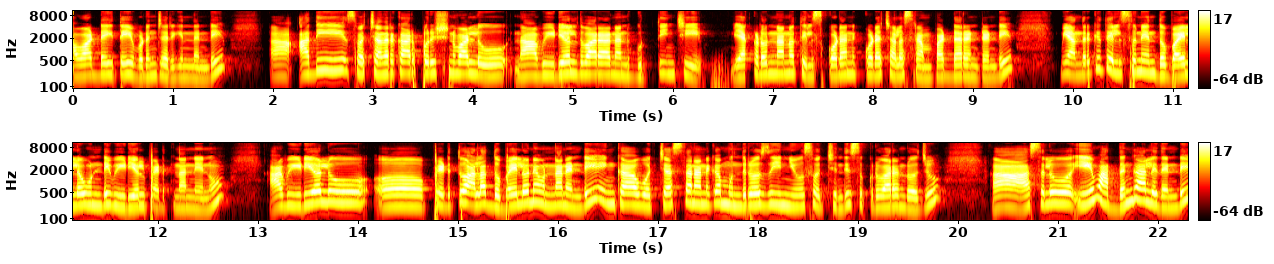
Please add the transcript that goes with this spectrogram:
అవార్డు అయితే ఇవ్వడం జరిగిందండి. అది స్వచ్ఛంద్ర కార్పొరేషన్ వాళ్ళు నా వీడియోల ద్వారా నన్ను గుర్తించి ఎక్కడున్నానో తెలుసుకోవడానికి కూడా చాలా శ్రమ పడ్డారంటండి మీ అందరికీ తెలుసు నేను దుబాయ్లో ఉండి వీడియోలు పెడుతున్నాను నేను. ఆ వీడియోలు పెడుతూ అలా దుబాయ్లోనే ఉన్నానండి. ఇంకా వచ్చేస్తాననుక ముందు రోజు ఈ న్యూస్ వచ్చింది శుక్రవారం రోజు. అసలు ఏం అర్థం కాలేదండి.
